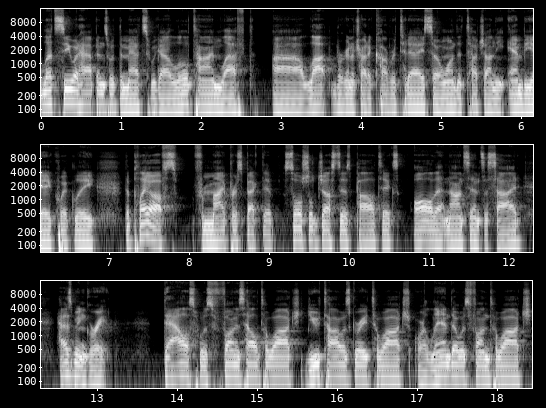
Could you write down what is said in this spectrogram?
let's see what happens with the Mets. We got a little time left. Uh, a lot we're going to try to cover today. So I wanted to touch on the NBA quickly. The playoffs, from my perspective, social justice, politics, all that nonsense aside, has been great. Dallas was fun as hell to watch. Utah was great to watch. Orlando was fun to watch.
